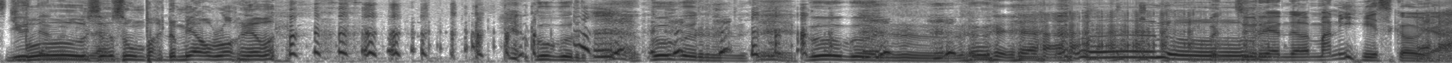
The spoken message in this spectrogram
sejuta Bu, sumpah demi Allahnya Bang. Gugur gugur gugur Pencurian dalam manihis kau ya.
